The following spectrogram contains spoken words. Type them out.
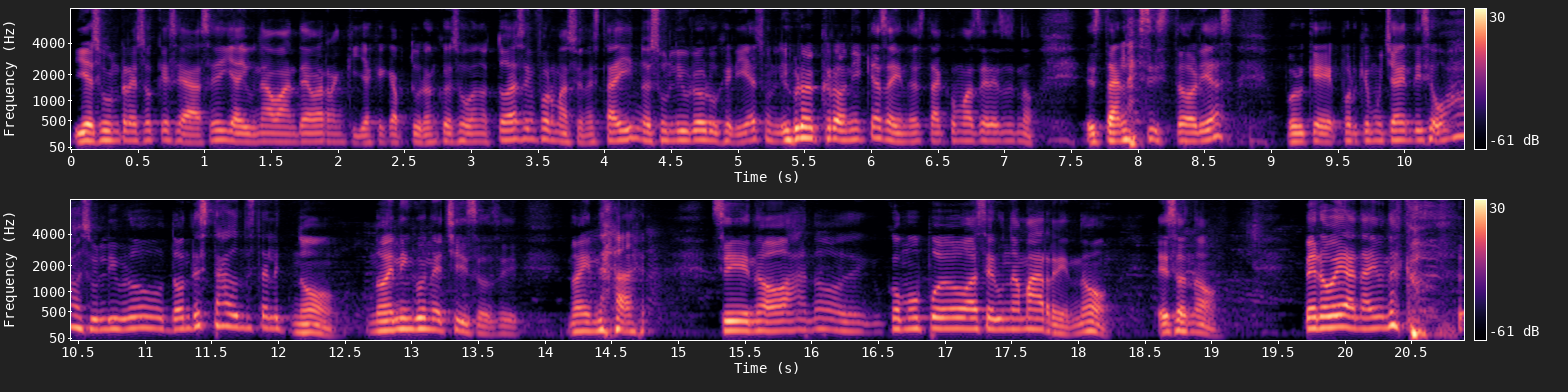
Y es un rezo que se hace y hay una banda de Barranquilla que capturan con eso. Bueno, toda esa información está ahí. No es un libro de brujería, es un libro de crónicas. Ahí no está cómo hacer eso, no. Están las historias porque, porque mucha gente dice, wow, es un libro, ¿dónde está? ¿Dónde está el No, no hay ningún hechizo, sí. No hay nada. Sí, no, ah, no, ¿cómo puedo hacer un amarre? No, eso no. Pero vean, hay una cosa,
